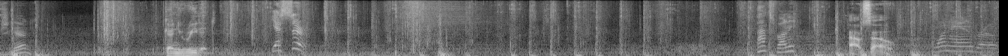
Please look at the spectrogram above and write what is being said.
She good? Can you read it? Yes, sir. That's funny. How so? One hand wrote,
